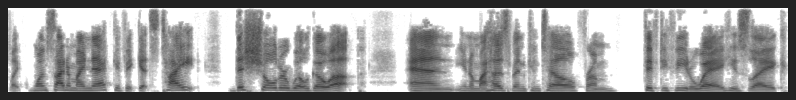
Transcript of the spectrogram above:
like one side of my neck, if it gets tight, this shoulder will go up. And, you know, my husband can tell from 50 feet away, he's like,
